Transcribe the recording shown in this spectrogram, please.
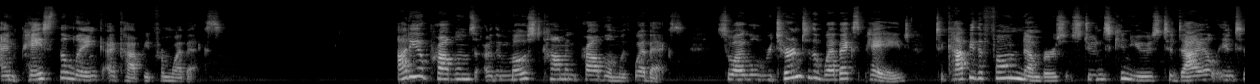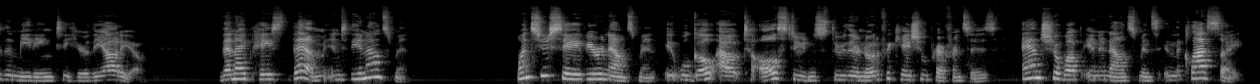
and paste the link I copied from WebEx. Audio problems are the most common problem with WebEx, so I will return to the WebEx page to copy the phone numbers students can use to dial into the meeting to hear the audio. Then I paste them into the announcement. Once you save your announcement, it will go out to all students through their notification preferences and show up in announcements in the class site.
